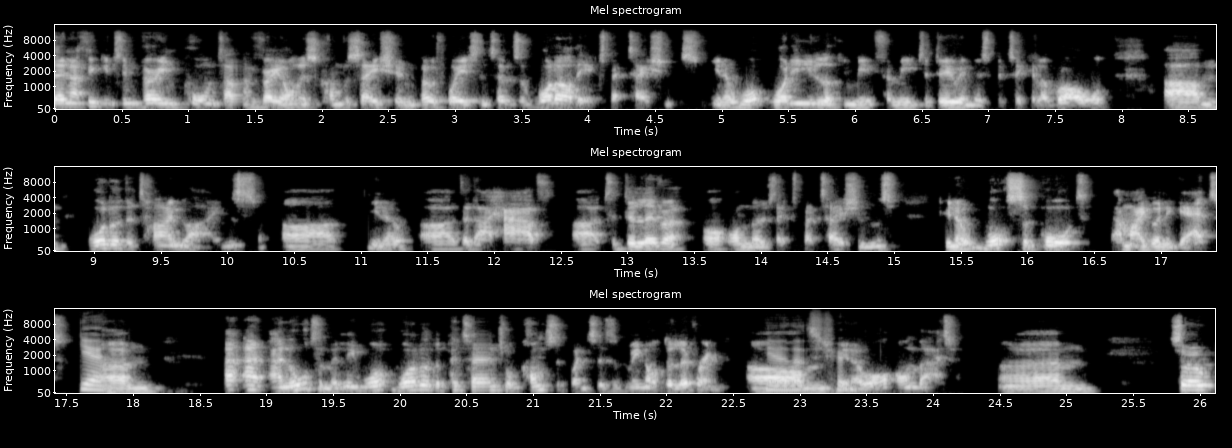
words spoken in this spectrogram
then I think it's very important to have a very honest conversation both ways in terms of what are the expectations. You know, what what are you looking for me to do in this particular role? Um, what are the timelines? Uh, you know, uh, that I have uh, to deliver on, on, those expectations. You know, what support am I going to get? Yeah. Um, and, and, ultimately, what what are the potential consequences of me not delivering? Um, yeah, that's true. You know, on, on that. Um, so,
